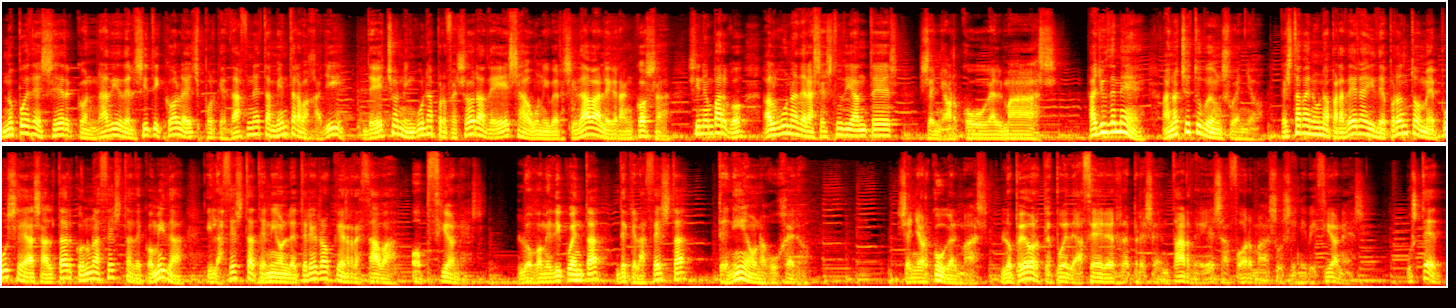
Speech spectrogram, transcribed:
no puede ser con nadie del City College porque Daphne también trabaja allí. De hecho, ninguna profesora de esa universidad vale gran cosa. Sin embargo, alguna de las estudiantes... Señor Kugelmas. Ayúdeme, anoche tuve un sueño. Estaba en una pradera y de pronto me puse a saltar con una cesta de comida y la cesta tenía un letrero que rezaba opciones. Luego me di cuenta de que la cesta tenía un agujero. Señor Kugelmas, lo peor que puede hacer es representar de esa forma sus inhibiciones. Usted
